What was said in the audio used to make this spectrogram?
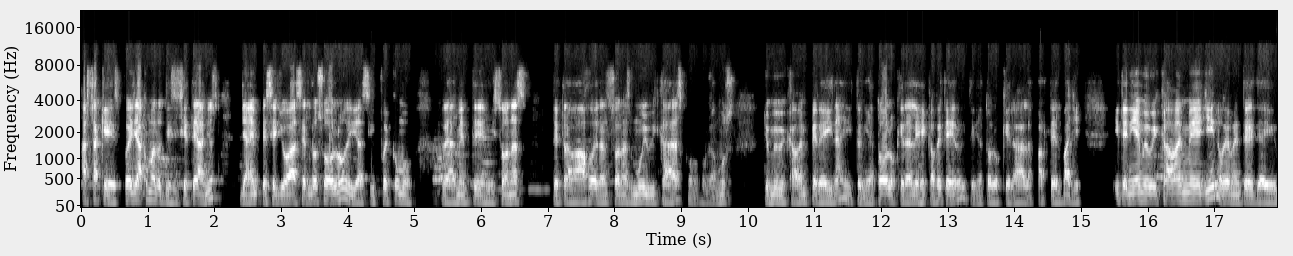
hasta que después ya como a los 17 años ya empecé yo a hacerlo solo y así fue como realmente mis zonas de trabajo eran zonas muy ubicadas, como pongamos, yo me ubicaba en Pereira y tenía todo lo que era el eje cafetero y tenía todo lo que era la parte del valle y tenía, me ubicaba en Medellín, obviamente desde ahí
